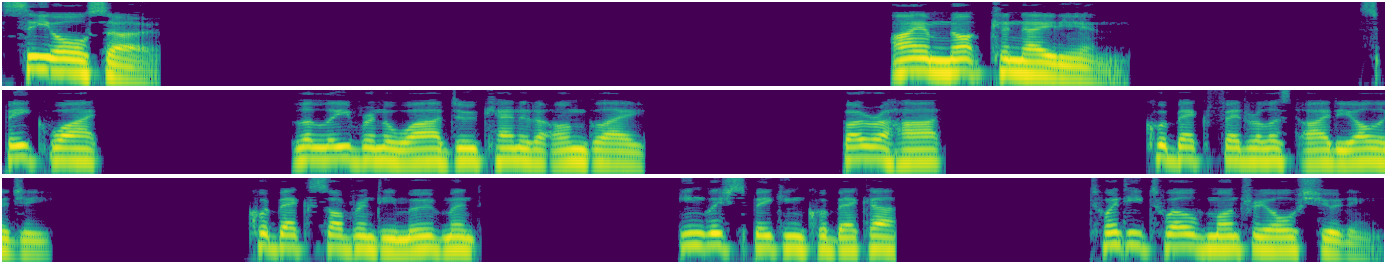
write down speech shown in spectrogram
See also. I am not Canadian. Speak White. Le Livre Noir du Canada Anglais. Beauregard Quebec Federalist ideology Quebec sovereignty movement English-speaking Quebecer 2012 Montreal shooting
